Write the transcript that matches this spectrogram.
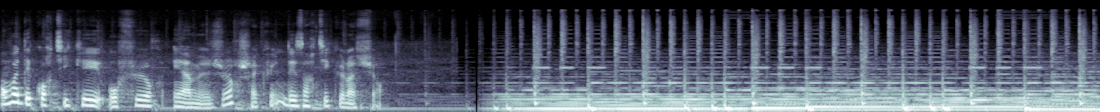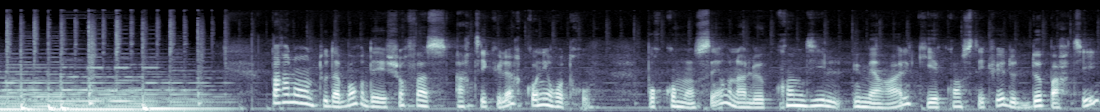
On va décortiquer au fur et à mesure chacune des articulations. Parlons tout d'abord des surfaces articulaires qu'on y retrouve. Pour commencer, on a le condyle huméral qui est constitué de deux parties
